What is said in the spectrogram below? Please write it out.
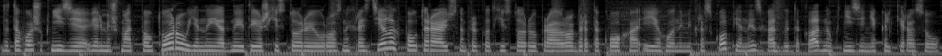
да таго ж у кнізе вельмі шмат паўтораў яны адны тыя ж гісторыі ў розных раздзелах паўтараюць напрыклад гісторыю пра роберта коха і ягоны мікраскоп яны згадваюць дакладна ў кнізе некалькі разоў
